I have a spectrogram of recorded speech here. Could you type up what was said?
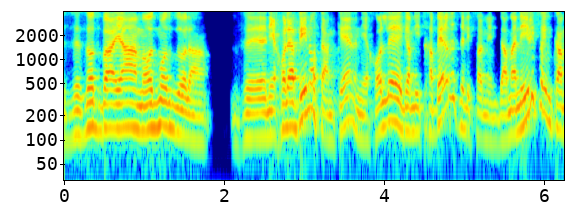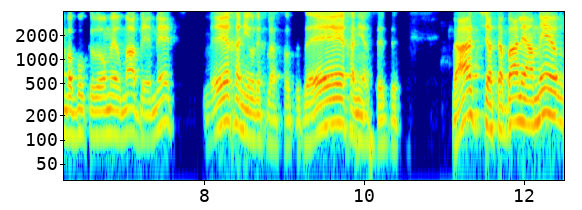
וזאת בעיה מאוד מאוד גדולה. ואני יכול להבין אותם, כן? אני יכול אה, גם להתחבר לזה לפעמים. גם אני לפעמים קם בבוקר ואומר, מה באמת? איך אני הולך לעשות את זה? איך אני אעשה את זה? ואז כשאתה בא להמר,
